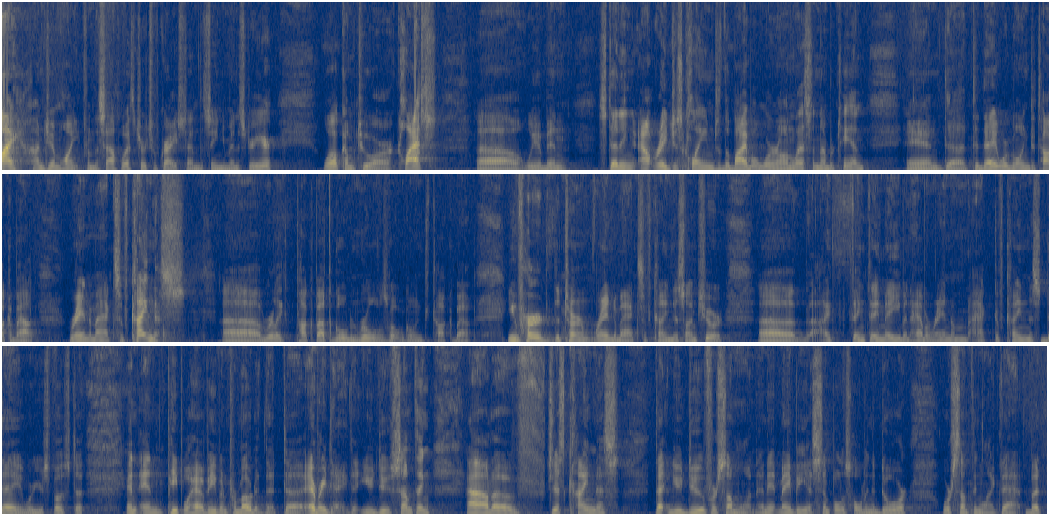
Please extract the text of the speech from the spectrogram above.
Hi, I'm Jim White from the Southwest Church of Christ. I'm the senior minister here. Welcome to our class. Uh, we have been studying outrageous claims of the Bible. We're on lesson number 10, and uh, today we're going to talk about random acts of kindness. Uh, really talk about the golden rule is what we're going to talk about. You've heard the term random acts of kindness, I'm sure. Uh, I think they may even have a random act of kindness day where you're supposed to, and, and people have even promoted that uh, every day that you do something out of just kindness that you do for someone. And it may be as simple as holding a door or something like that. But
